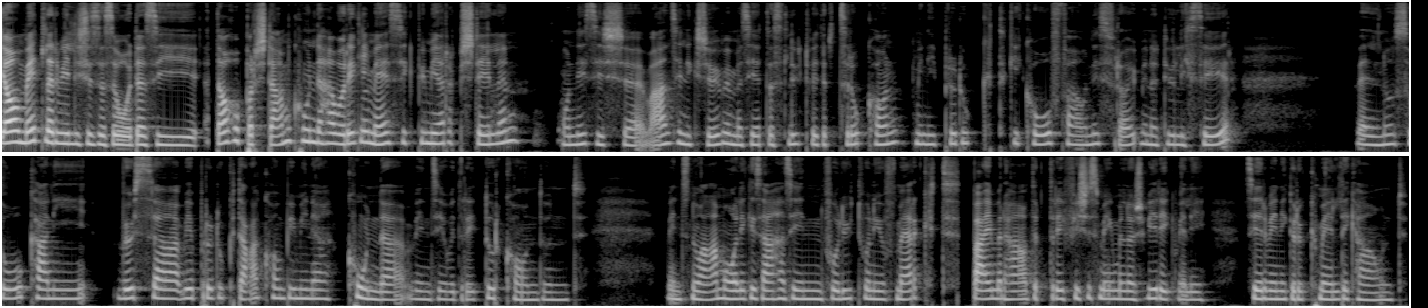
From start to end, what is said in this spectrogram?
Ja, mittlerweile ist es so, dass ich da ein paar Stammkunden habe, die regelmäßig bei mir bestellen. Und es ist äh, wahnsinnig schön, wenn man sieht, dass die Leute wieder zurückkommen, meine Produkte gekauft haben. Und es freut mich natürlich sehr, weil nur so kann ich wissen, wie Produkte ankommen bei meinen Kunden, wenn sie wieder retourkommen. Und wenn es nur einmalige Sachen sind von Leuten, die ich auf Märkte bei mir habe oder treffe, ist es manchmal noch schwierig, weil ich sehr wenig Rückmeldung habe. Und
